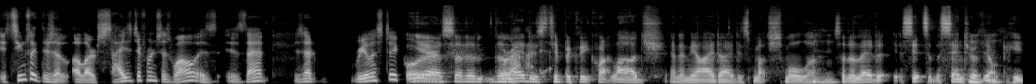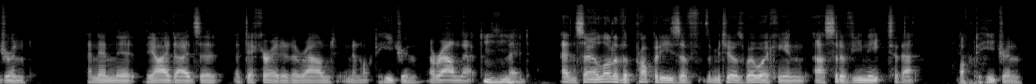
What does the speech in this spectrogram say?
It seems like there's a, a large size difference as well. Is is that is that realistic or yeah, so the, the lead I- is typically quite large, and then the iodide is much smaller. Mhm. So the lead it sits at the center of the Mhm. octahedron, and then the, the iodides are, are decorated around in an octahedron around that Mhm. lead. And so a lot of the properties of the materials we're working in are sort of unique to that octahedron.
